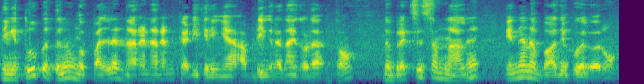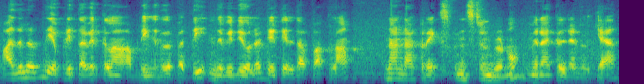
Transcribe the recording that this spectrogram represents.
நீங்க தூக்கத்துல உங்க பல்ல நர நரன்னு கடிக்கிறீங்க அப்படிங்கறதான் இதோட அர்த்தம். இந்த பிரெக்சிசம்னால என்னென்ன பாதிப்புகள் வரும் அதுல இருந்து எப்படி தவிர்க்கலாம் அப்படிங்கறத பத்தி இந்த வீடியோல டீட்டெயில்டாக பார்க்கலாம். நான் doctor X Princeton Bruno miracle dental care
